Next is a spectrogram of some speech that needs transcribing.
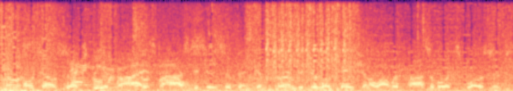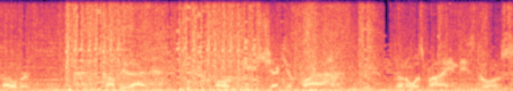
Hotel 6, be advised. Hostages have been confirmed at your location along with possible explosives. Over. Copy that. All teams check your fire. Don't know what's behind these doors.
